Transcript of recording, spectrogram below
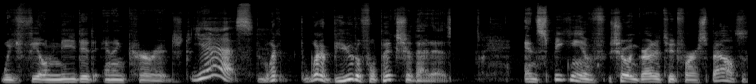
we feel needed and encouraged. Yes. What what a beautiful picture that is. And speaking of showing gratitude for our spouse,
